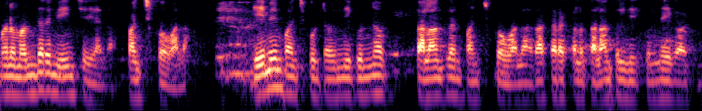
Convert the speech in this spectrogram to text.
మనం అందరం ఏం చేయాలా? పంచుకోవాలా? ఏమేం పంచుకుంటావు? నీకున్న తలాంతులను పంచుకోవాలా? రకరకాల తలాంతులు నీకు ఉన్నాయి కాబట్టి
